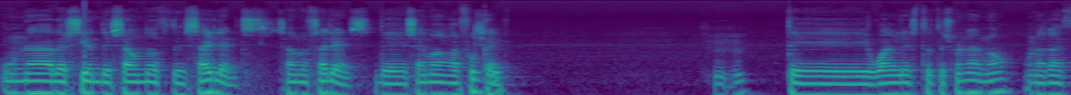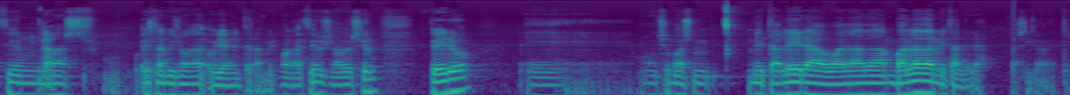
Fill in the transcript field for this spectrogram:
una versión de Sound of the Silence, Sound of Silence de Simon Garfunkel. Te- igual esto te suena, ¿no? Una canción No. más, es la misma, obviamente la misma canción, es una versión, pero eh, mucho más metalera, balada, balada metalera, básicamente.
